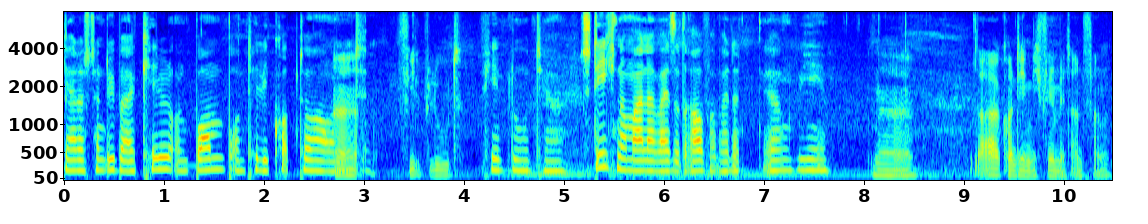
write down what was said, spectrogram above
Ja, da stand überall Kill und Bomb und Helikopter und Ah, viel Blut. viel Blut, ja. Stehe ich normalerweise drauf, aber das irgendwie Na, da konnte ich nicht viel mit anfangen.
